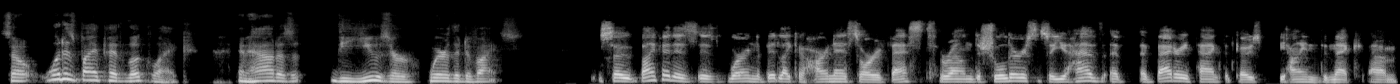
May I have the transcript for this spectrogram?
So, what does Biped look like, and how does the user wear the device? So biped is, is wearing a bit like a harness or a vest around the shoulders. So you have a, a battery pack that goes behind the neck, um,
